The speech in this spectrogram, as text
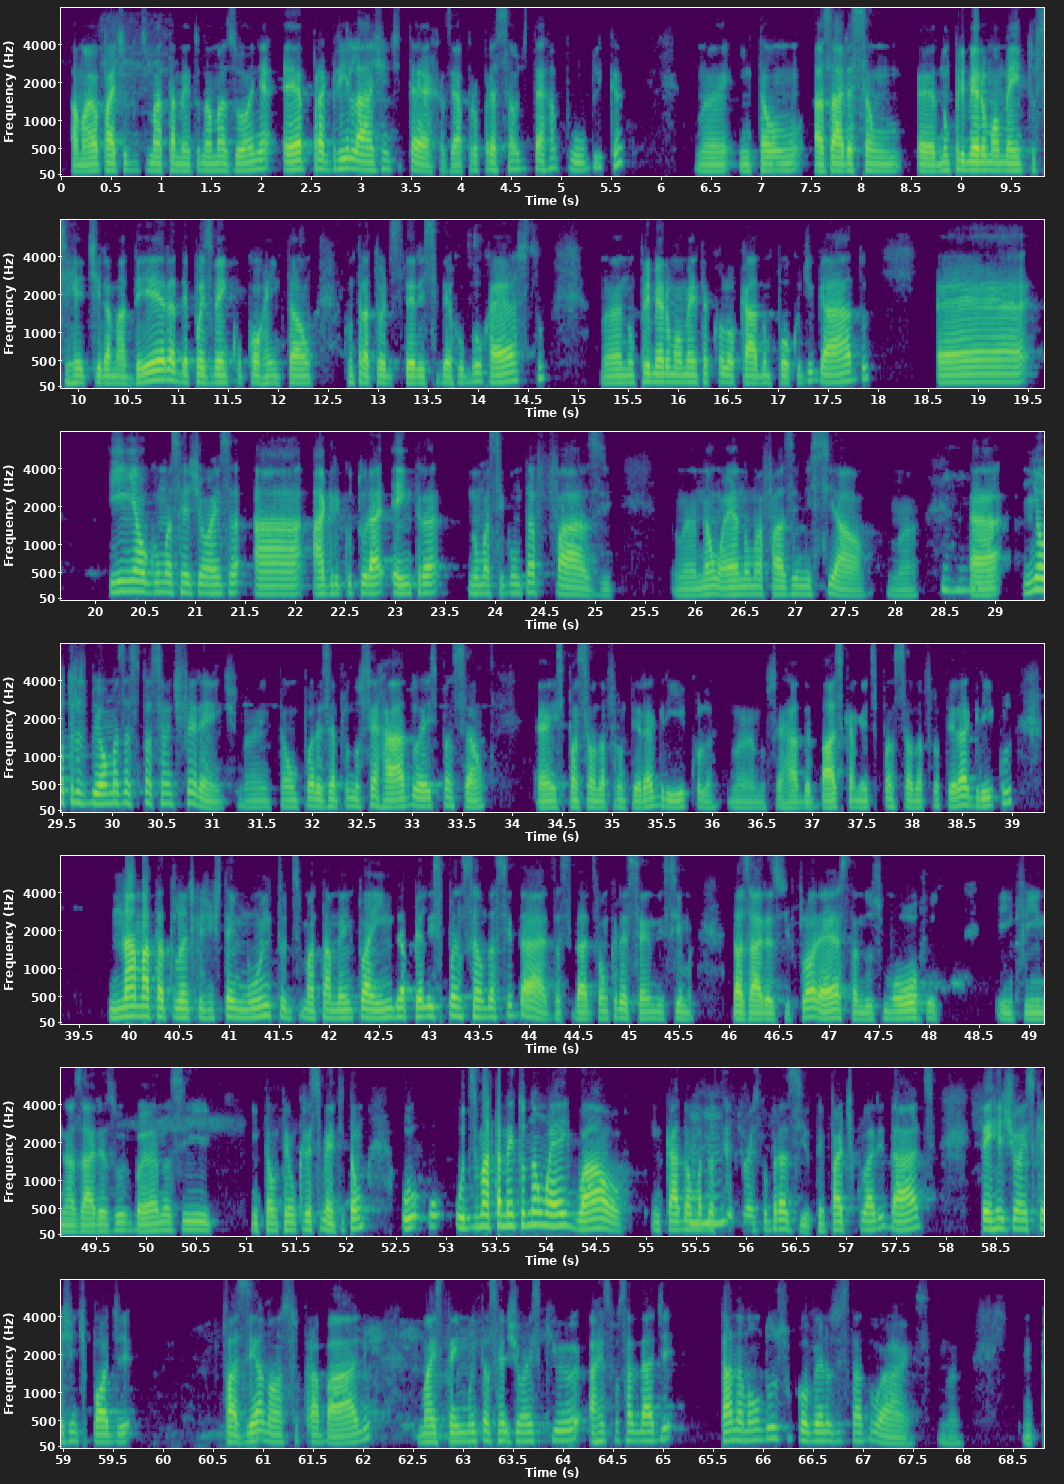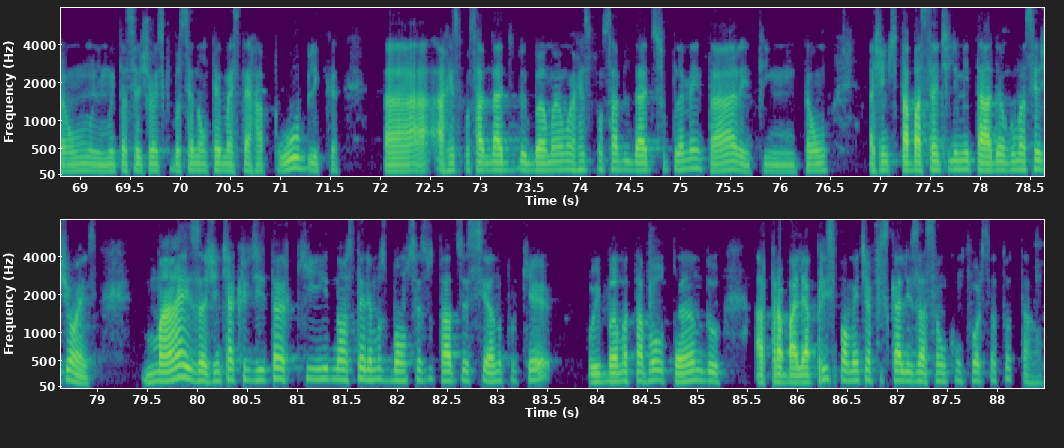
A maior parte do desmatamento na Amazônia é para grilagem de terras, é apropriação de terra pública. Né? Então, as áreas são, é, no primeiro momento, se retira madeira, depois vem com correntão com trator de esteira e se derruba o resto. Né? No primeiro momento é colocado um pouco de gado. É, e em algumas regiões a agricultura entra numa segunda fase, né? não é numa fase inicial. Né? Uhum. Ah, em outros biomas a situação é diferente. Né? Então, por exemplo, no Cerrado é expansão, é expansão da fronteira agrícola. Né? No Cerrado é basicamente expansão da fronteira agrícola, na Mata Atlântica, a gente tem muito desmatamento ainda pela expansão das cidades. As cidades vão crescendo em cima das áreas de floresta, nos morros, enfim, nas áreas urbanas, e então tem um crescimento. Então, o, o, o desmatamento não é igual em cada uma uhum. das regiões do Brasil. Tem particularidades, tem regiões que a gente pode fazer o nosso trabalho, mas tem muitas regiões que a responsabilidade está na mão dos governos estaduais. Né? Então, em muitas regiões que você não tem mais terra pública, a, a responsabilidade do IBAMA é uma responsabilidade suplementar, enfim, então a gente está bastante limitado em algumas regiões. Mas a gente acredita que nós teremos bons resultados esse ano, porque o IBAMA está voltando a trabalhar principalmente a fiscalização com força total.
